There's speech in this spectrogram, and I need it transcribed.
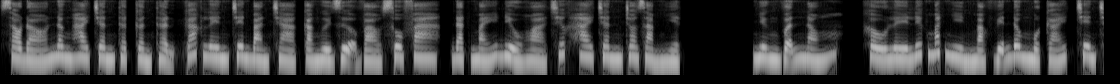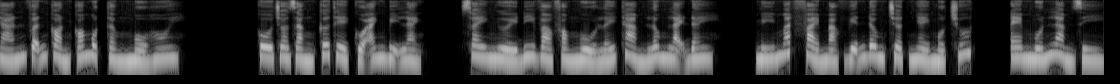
Sau đó nâng hai chân thật cẩn thận gác lên trên bàn trà cả người dựa vào sofa, đặt máy điều hòa trước hai chân cho giảm nhiệt. Nhưng vẫn nóng, khâu lê liếc mắt nhìn Mạc Viễn Đông một cái, trên trán vẫn còn có một tầng mồ hôi. Cô cho rằng cơ thể của anh bị lạnh, xoay người đi vào phòng ngủ lấy thảm lông lại đây. Mí mắt phải Mạc Viễn Đông chợt nhảy một chút, em muốn làm gì,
